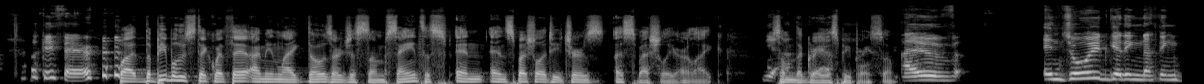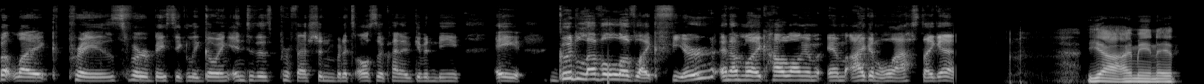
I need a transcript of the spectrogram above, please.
okay, fair. but the people who stick with it, I mean, like those are just some saints, and and special ed teachers especially are like yeah. some of the greatest people. So I've enjoyed getting nothing but like praise for basically going into this profession, but it's also kind of given me a good level of like fear. And I'm like, how long am, am I gonna last? I guess. yeah, I mean it.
